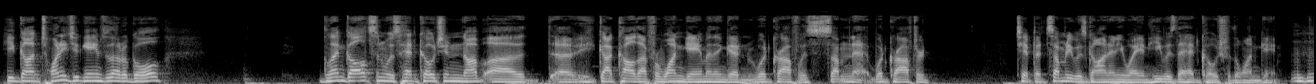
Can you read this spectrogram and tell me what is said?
he'd gone 22 games without a goal. Glen Gulutzan was head coach and uh, uh, he got called up for one game. I think and Woodcroft was something that Woodcroft or Tippett, somebody was gone anyway, and he was the head coach for the one game. Mm-hmm.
